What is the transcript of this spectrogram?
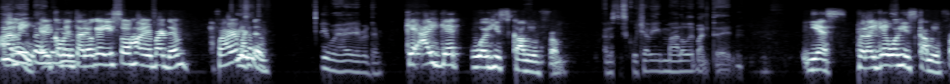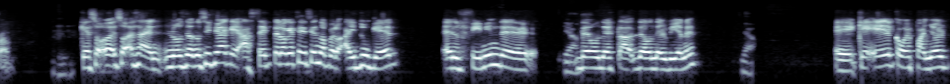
A mí, el comentario que hizo Javier Bardem, fue Javier Bardem, Y bueno, ahí, verdad. que I get where he's coming from. Pero se escucha bien malo de parte de él. Yes, pero I get where he's coming from. Ujú. Que eso, eso, o sea, no, no significa que acepte lo que estoy diciendo, pero I do get el feeling de, Ya. de donde está, de donde él viene. Eh, que él como español.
